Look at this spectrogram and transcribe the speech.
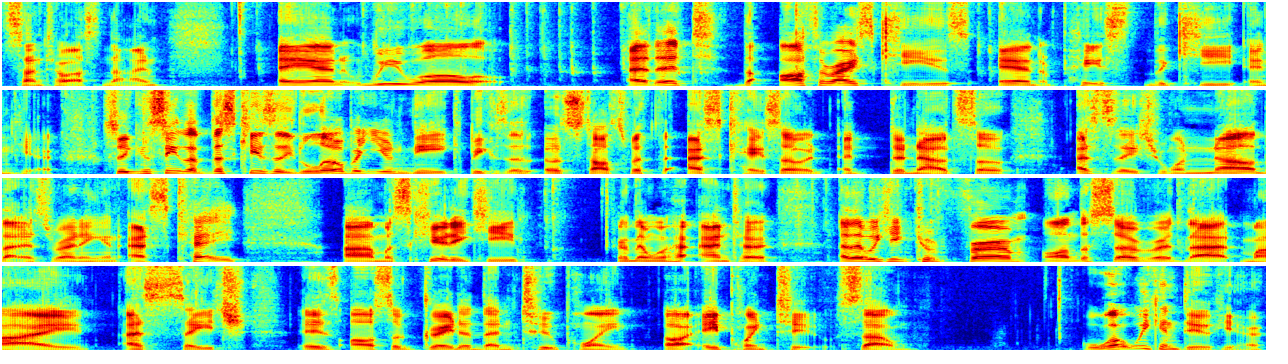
CentOS 9 and we will edit the authorized keys and paste the key in here. So you can see that this key is a little bit unique because it, it starts with the SK, so it, it, denotes. So SSH will know that it's running an SK um, a security key, and then we'll hit enter. And then we can confirm on the server that my SSH is also greater than 2 point, uh, 8.2. So what we can do here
